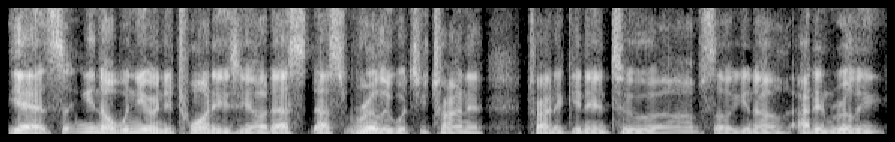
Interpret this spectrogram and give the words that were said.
yeah so you know when you're in your 20s you know that's that's really what you're trying to trying to get into um so you know i didn't really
